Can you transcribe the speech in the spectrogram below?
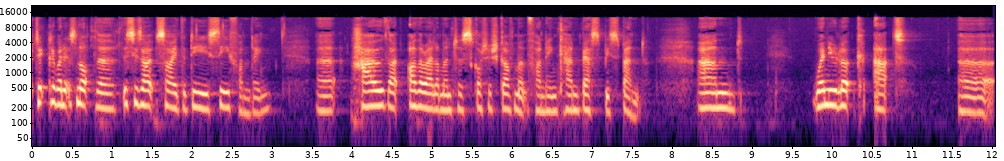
particularly when it's not the, this is outside the DEC funding, uh, how that other element of Scottish Government funding can best be spent. And when you look at uh,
